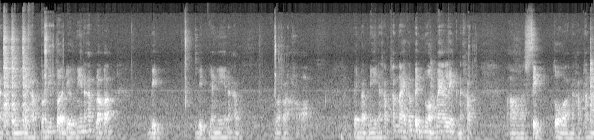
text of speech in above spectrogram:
นะครับตรงนี้นะครับ ตรงนี้เปิดอยู่ตรงนี้นะครับ เราก็บิดบิดอย่างนี้นะครับแล้วก็ออกเป็นแบบนี้นะครับข้งในก็เป็นหน่วงแม่เหล็กนะครับสิบตัวนะครับข้งใน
